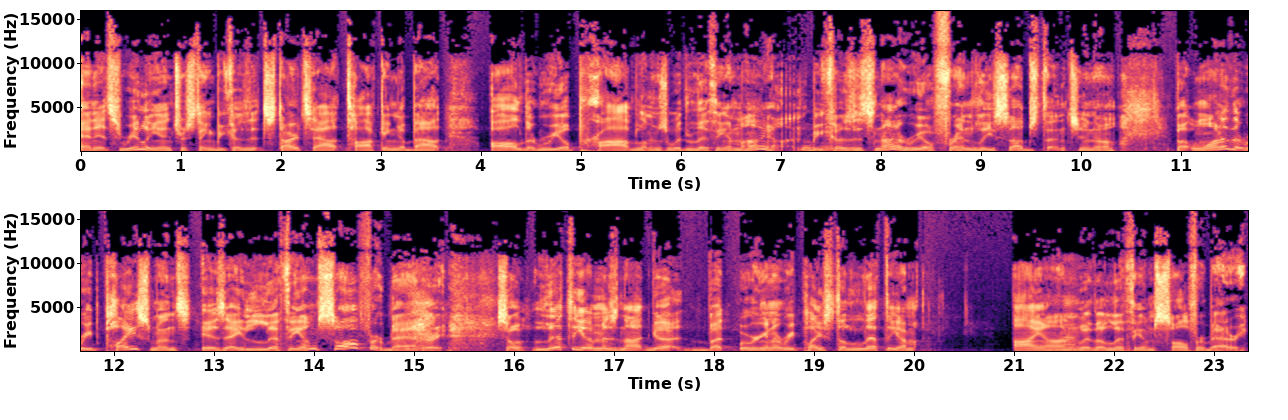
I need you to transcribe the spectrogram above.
And it's really interesting because it starts out talking about all the real problems with lithium ion mm-hmm. because it's not a real friendly substance, you know. But one of the replacements is a lithium sulfur battery. So lithium is not good, but we're going to replace the lithium ion uh-huh. with a lithium sulfur battery.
